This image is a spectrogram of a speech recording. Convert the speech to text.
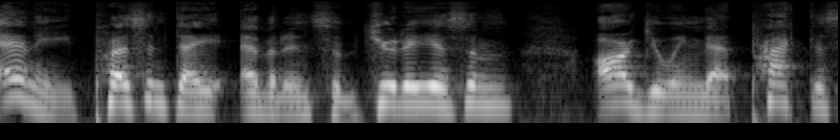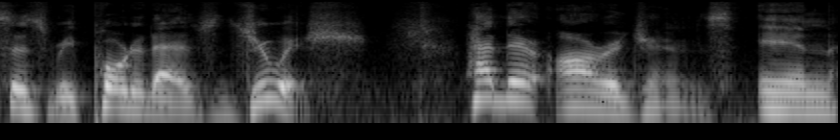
any present day evidence of Judaism, arguing that practices reported as Jewish had their origins in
